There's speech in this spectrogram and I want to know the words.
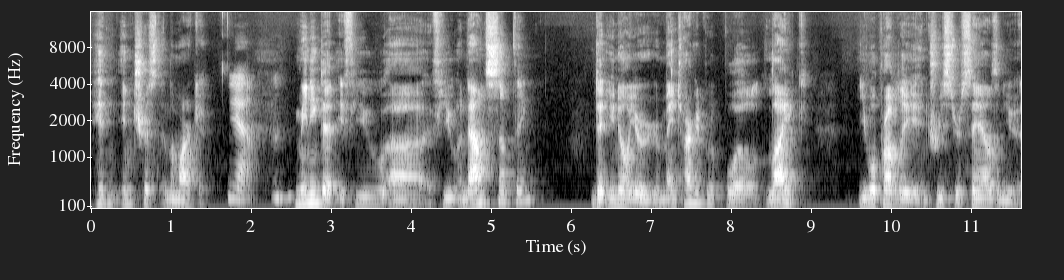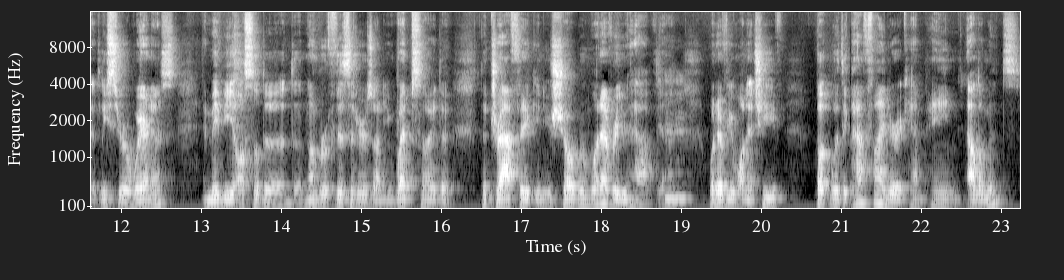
hidden interest in the market. Yeah. Mm-hmm. Meaning that if you uh, if you announce something that you know your, your main target group will like, you will probably increase your sales and you, at least your awareness and maybe also the, the number of visitors on your website, the, the traffic in your showroom, whatever you have, yeah? Mm-hmm. whatever you want to achieve. But with the Pathfinder campaign elements,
